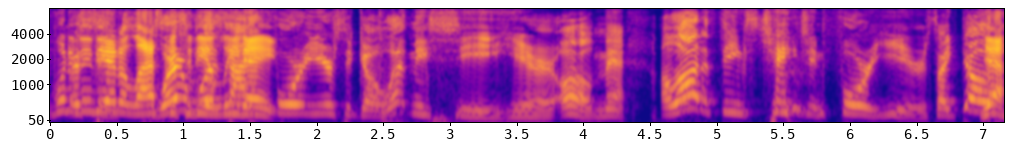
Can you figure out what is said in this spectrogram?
when did Let's Indiana see. last get to the Elite I Eight? Four years ago. Let me see here. Oh man, a lot of things change in four years. Like don't Yeah,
